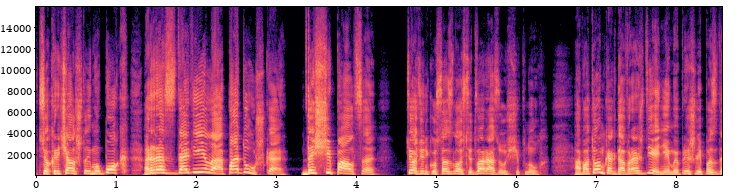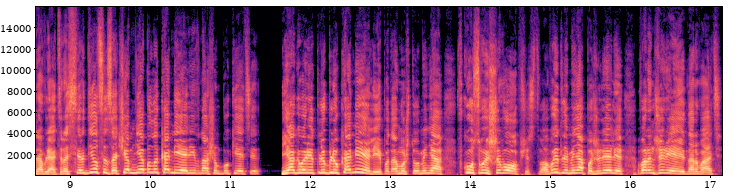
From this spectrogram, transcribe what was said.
Все кричал, что ему Бог раздавила подушка! Дощипался!» Тетеньку со злости два раза ущипнул. А потом, когда в рождение мы пришли поздравлять, рассердился, зачем не было камелий в нашем букете. Я, говорит, люблю камелии, потому что у меня вкус высшего общества, а вы для меня пожалели в оранжерее нарвать.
